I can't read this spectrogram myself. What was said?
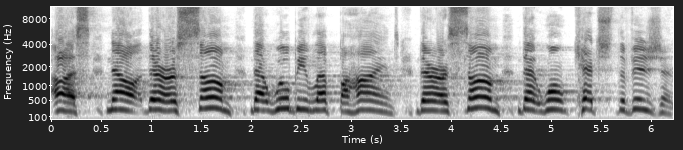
us. Now, there are some that will be left behind, there are some that won't catch the vision.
